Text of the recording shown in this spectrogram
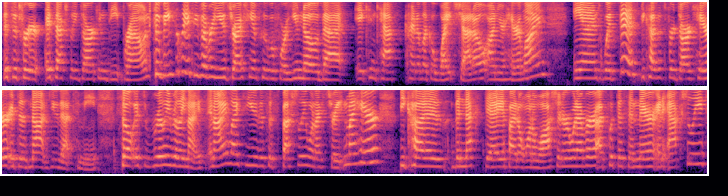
This is for, it's actually dark and deep brown. So basically, if you've ever used dry shampoo before, you know that it can cast kind of like a white shadow on your hairline and with this, because it's for dark hair, it does not do that to me. So it's really, really nice. And I like to use this especially when I straighten my hair because the next day, if I don't wanna wash it or whatever, I put this in there. And actually,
